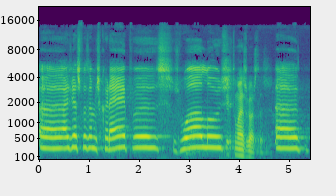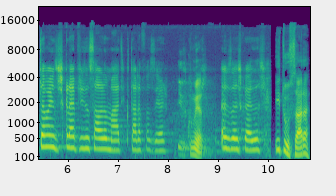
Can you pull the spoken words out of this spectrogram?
uh, às vezes fazemos crepes, os bolos. O que é que tu mais gostas? Uh, também os crepes e o sal aromático, estar a fazer. E de comer? As duas coisas. E tu, Sara?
